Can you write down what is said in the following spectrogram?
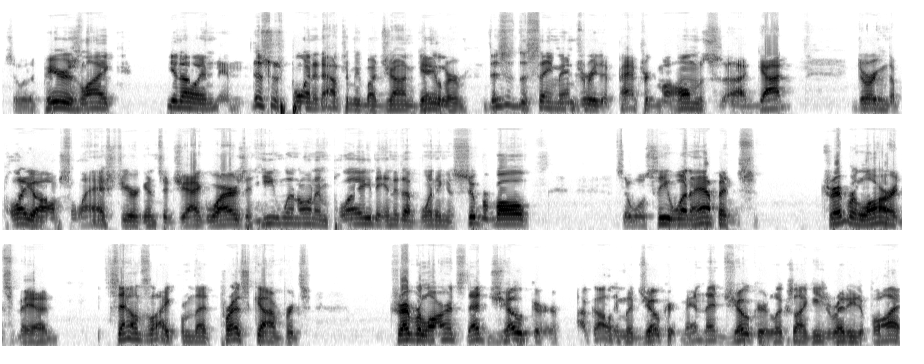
so it appears like you know, and, and, this was pointed out to me by John Gaylor. This is the same injury that Patrick Mahomes uh, got during the playoffs last year against the Jaguars, and he went on and played, ended up winning a Super Bowl. So we'll see what happens. Trevor Lawrence, man, it sounds like from that press conference, Trevor Lawrence, that joker, I'll call him a joker, man. That joker looks like he's ready to play.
